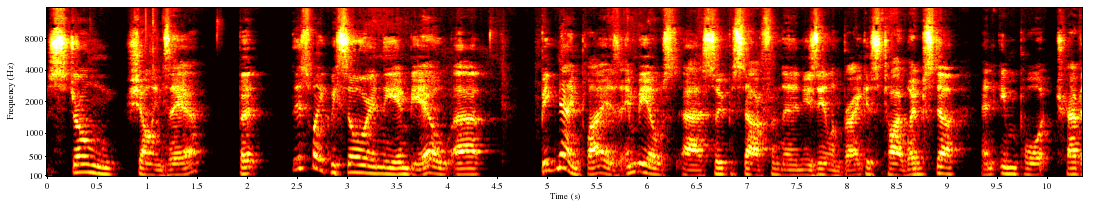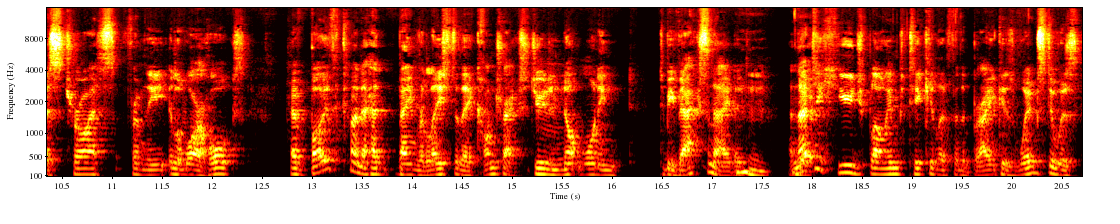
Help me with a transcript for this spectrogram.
strong showings there. But this week we saw in the NBL uh, big name players, NBL uh, superstar from the New Zealand Breakers, Tai Webster, and import Travis Trice from the Illawarra Hawks have both kind of had been released to their contracts due to not wanting to be vaccinated, and that's a huge blow in particular for the Breakers. Webster was,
